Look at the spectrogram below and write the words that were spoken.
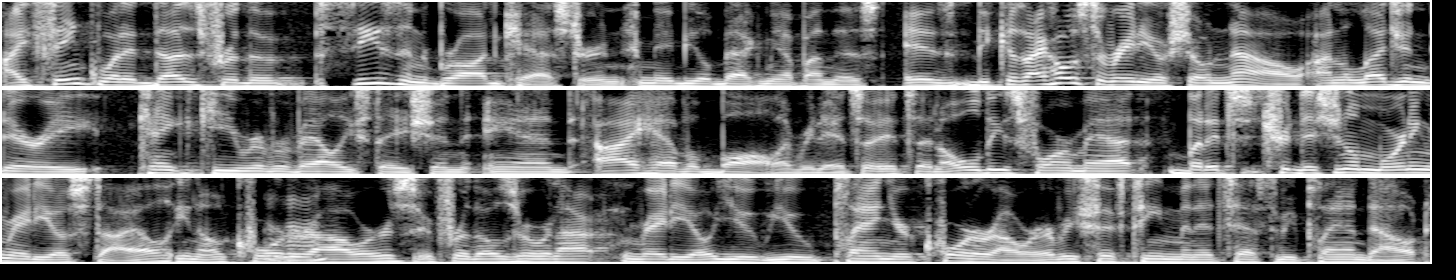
I think what it does for the seasoned broadcaster, and maybe you'll back me up on this, is because I host a radio show now on a legendary Kankakee River Valley station, and I have a ball every day. It's a, it's an oldies format, but it's traditional morning radio style. You know, quarter mm-hmm. hours. For those who are not in radio, you you plan your quarter hour every 15 minutes has to be planned out,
